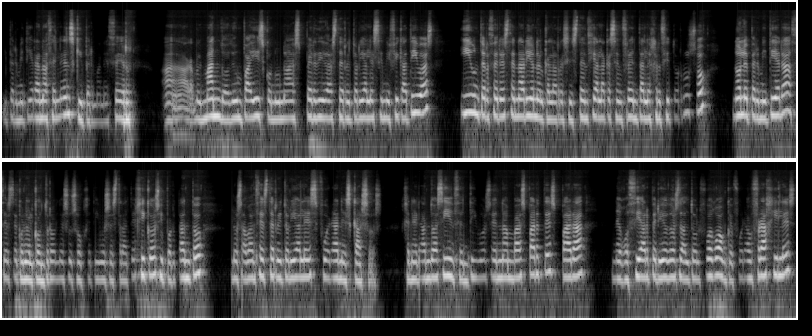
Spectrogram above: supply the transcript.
y permitieran a Zelensky permanecer al mando de un país con unas pérdidas territoriales significativas. Y un tercer escenario en el que la resistencia a la que se enfrenta el ejército ruso no le permitiera hacerse con el control de sus objetivos estratégicos y, por tanto, los avances territoriales fueran escasos, generando así incentivos en ambas partes para negociar periodos de alto el fuego, aunque fueran frágiles,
